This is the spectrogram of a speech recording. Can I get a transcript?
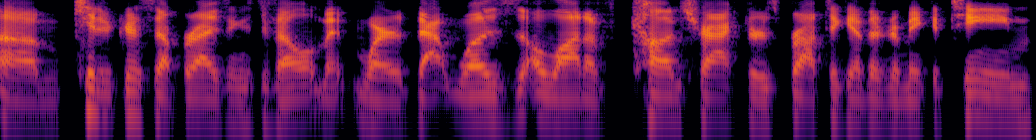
um, Kid Icarus Uprising's development, where that was a lot of contractors brought together to make a team.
